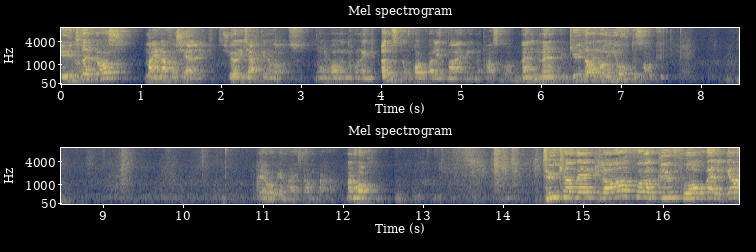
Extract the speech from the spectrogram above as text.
uttrykke oss, mene forskjellig. Selv i kirkene våre. Noen ganger kunne jeg ønske at folk var litt mer enige med pastoren. Men, men Gud har nå gjort det sånn. Det er òg en helt greie. Men hør. Du kan være glad for at du får velge.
